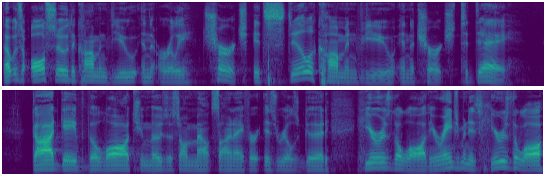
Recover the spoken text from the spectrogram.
That was also the common view in the early church. It's still a common view in the church today. God gave the law to Moses on Mount Sinai for Israel's good. Here is the law. The arrangement is here is the law,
